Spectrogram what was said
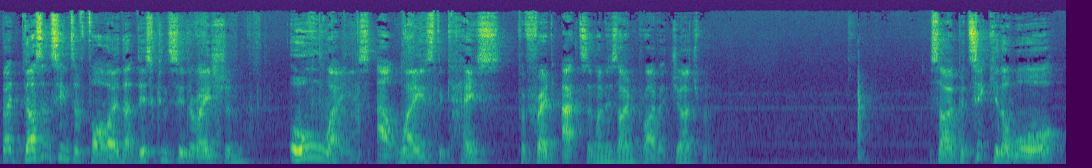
But it doesn't seem to follow that this consideration always outweighs the case for Fred acting on his own private judgment. So a particular war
